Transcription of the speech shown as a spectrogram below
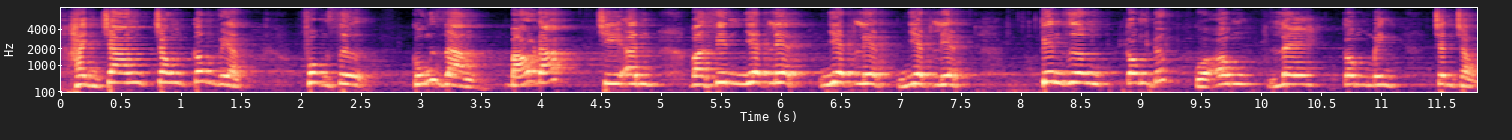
hành trang trong công việc, phụng sự, cúng dường, báo đáp, tri ân và xin nhiệt liệt nhiệt liệt nhiệt liệt tuyên dương công đức của ông Lê Công Minh. Trân trọng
